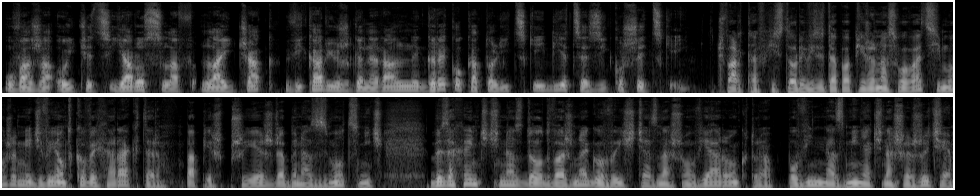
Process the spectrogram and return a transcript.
uważa ojciec Jarosław Lajczak, wikariusz generalny grekokatolickiej diecezji koszyckiej. Czwarta w historii wizyta papieża na Słowacji może mieć wyjątkowy charakter papież przyjeżdża, by nas wzmocnić, by zachęcić nas do odważnego wyjścia z naszą wiarą, która powinna zmieniać nasze życie,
